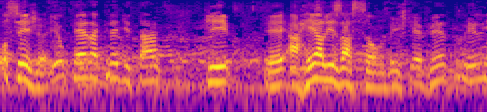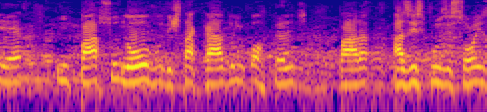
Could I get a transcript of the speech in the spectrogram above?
Ou seja, eu quero acreditar que é, a realização deste evento ele é um passo novo, destacado, importante para as exposições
